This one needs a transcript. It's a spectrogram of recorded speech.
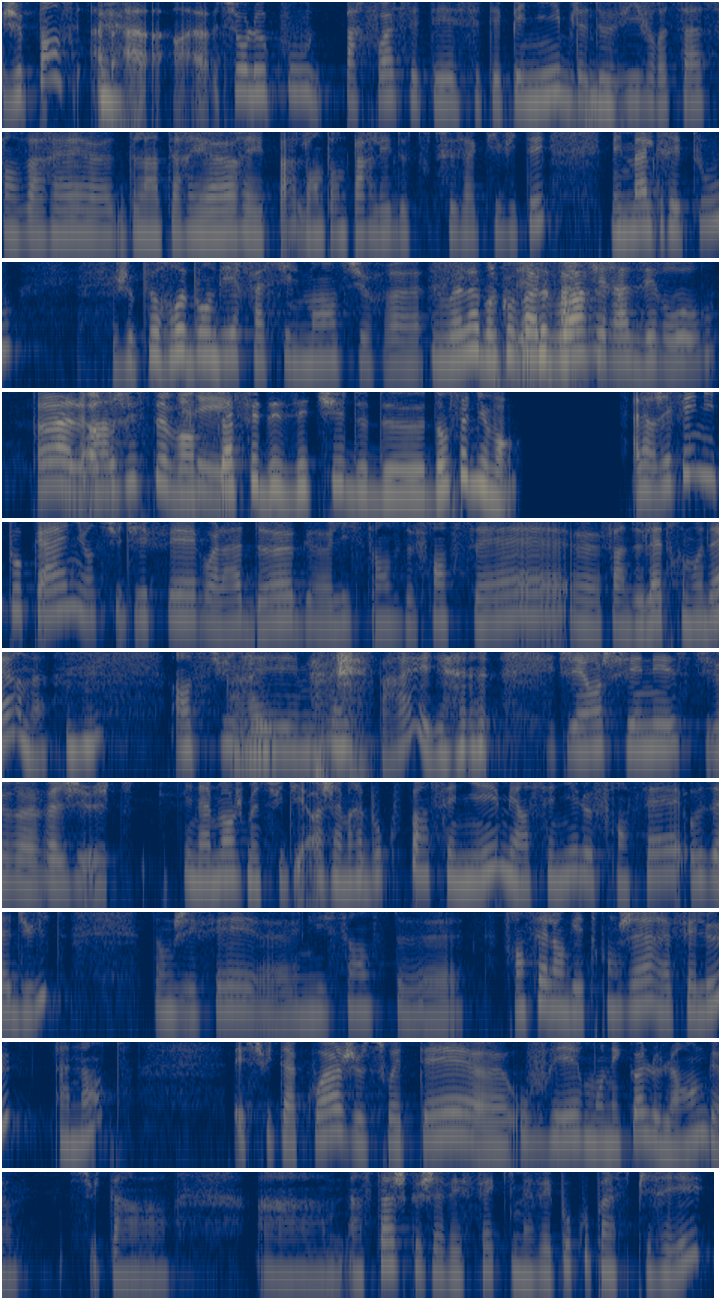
Je pense, ah bah, ah, ah, sur le coup, parfois c'était c'était pénible de mm. vivre ça sans arrêt euh, de l'intérieur et pas l'entendre parler de toutes ces activités. Mais malgré tout, je peux rebondir facilement sur. Euh, voilà, donc on va repartir à zéro. alors justement, tu as fait des études d'enseignement. alors j'ai fait une hypocagne, ensuite j'ai fait voilà DUG, euh, licence de français, enfin de lettres modernes. Mm-hmm. Ensuite, j'ai pareil, j'ai enchaîné sur. Finalement, je me suis dit, oh, j'aimerais beaucoup enseigner, mais enseigner le français aux adultes. Donc, j'ai fait euh, une licence de français langue étrangère, FLE, à Nantes. Et suite à quoi, je souhaitais euh, ouvrir mon école de langue, suite à un, stage que j'avais fait qui m'avait beaucoup inspiré.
